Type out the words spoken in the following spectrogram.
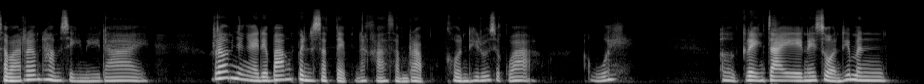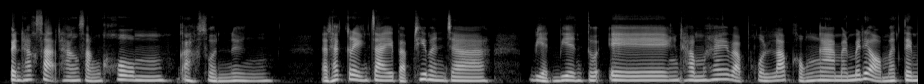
สามารถเริ่มทำสิ่งนี้ได้ เริ่มยังไงได้บ้างเป็นสเต็ปนะคะสำหรับคนที่รู้สึกว่าโอ้ยเออเกรงใจในส่วนที่มันเป็นทักษะทางสังคมอะส่วนหนึ่ง แต่ถ้าเกรงใจแบบที่มันจะเบียดเบียนตัวเองทำให้แบบผลลัพธ์ของงานมันไม่ได้ออกมาเต็ม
